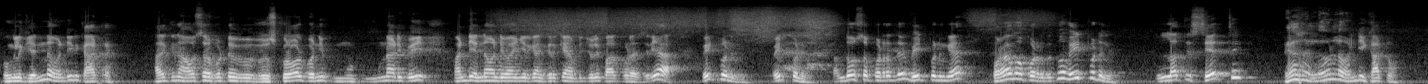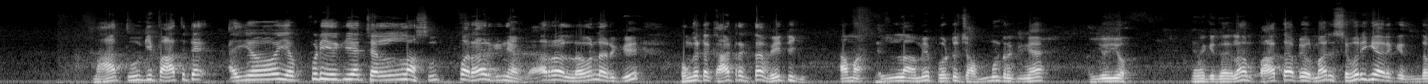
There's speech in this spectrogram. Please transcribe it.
உங்களுக்கு என்ன வண்டின்னு காட்டுறேன். அதுக்கு நான் அவசரப்பட்டு ஸ்க்ரோல் பண்ணி மு- முன்னாடி போய் வண்டி என்ன வண்டி வாங்கியிருக்காங்க இருக்கேன் அப்படின்னு சொல்லி பார்க்கக்கூடாது சரியா? வெயிட் பண்ணுங்க வெயிட் பண்ணுங்க. சந்தோஷப்படுறது வெயிட் பண்ணுங்கள் பொறாமப்படுறதுக்கும் வெயிட் பண்ணுங்கள் எல்லாத்தையும் சேர்த்து வேறு லெவலில் வண்டி காட்டுவோம். நான் தூக்கி பார்த்துட்டேன். ஐயோ எப்படி இருக்கியா செல்லாம் சூப்பராக இருக்குங்க. வேற லெவலில் இருக்குது உங்கள்கிட்ட காட்டுறதுக்கு தான் வெயிட்டிங் ஆமாம் எல்லாமே போட்டு ஜம்முன்னு இருக்குங்க. ஐயோயோ எனக்கு இதெல்லாம் பார்த்தா அப்படியே ஒரு மாதிரி சிவரிங்காக இருக்குது இந்த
